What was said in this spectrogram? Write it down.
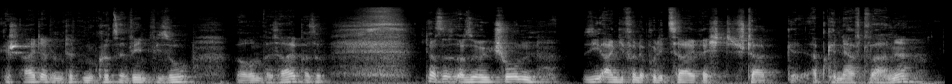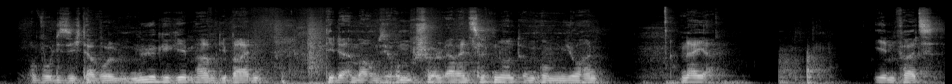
gescheitert und hat nur kurz erwähnt, wieso, warum, weshalb. Also das ist also schon sie eigentlich von der Polizei recht stark abgenervt war, ne? obwohl die sich da wohl Mühe gegeben haben, die beiden, die da immer um sie rumschulterwänzelten und um, um Johann. Naja, jedenfalls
